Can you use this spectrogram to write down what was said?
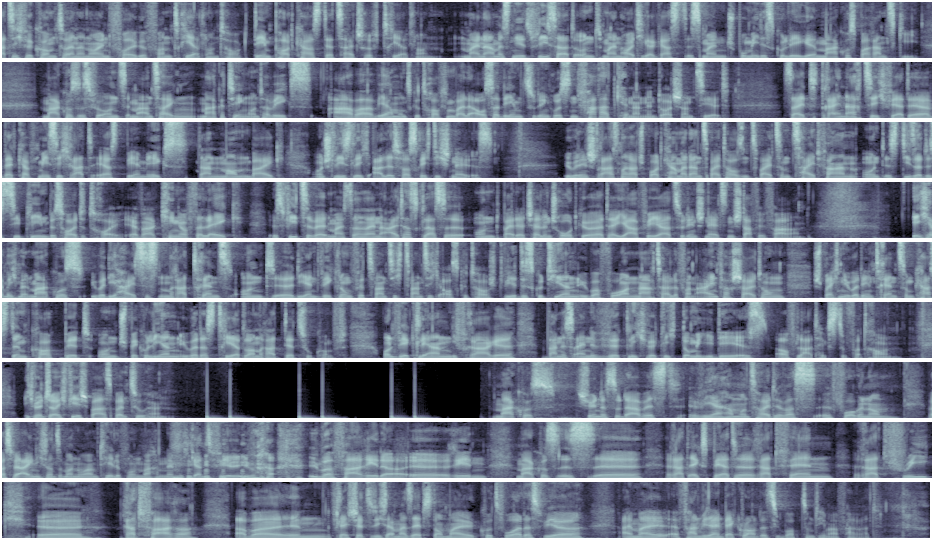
Herzlich willkommen zu einer neuen Folge von Triathlon Talk, dem Podcast der Zeitschrift Triathlon. Mein Name ist Nils Fließert und mein heutiger Gast ist mein Spomedis-Kollege Markus Baranski. Markus ist für uns im Anzeigenmarketing unterwegs, aber wir haben uns getroffen, weil er außerdem zu den größten Fahrradkennern in Deutschland zählt. Seit 83 fährt er wettkampfmäßig Rad, erst BMX, dann Mountainbike und schließlich alles, was richtig schnell ist. Über den Straßenradsport kam er dann 2002 zum Zeitfahren und ist dieser Disziplin bis heute treu. Er war King of the Lake, ist Vize-Weltmeister seiner Altersklasse und bei der Challenge Rot gehört er Jahr für Jahr zu den schnellsten Staffelfahrern. Ich habe mich mit Markus über die heißesten Radtrends und äh, die Entwicklung für 2020 ausgetauscht. Wir diskutieren über Vor- und Nachteile von Einfachschaltungen, sprechen über den Trend zum Custom Cockpit und spekulieren über das Triathlonrad der Zukunft. Und wir klären die Frage, wann es eine wirklich, wirklich dumme Idee ist, auf Latex zu vertrauen. Ich wünsche euch viel Spaß beim Zuhören. Markus, schön, dass du da bist. Wir haben uns heute was äh, vorgenommen, was wir eigentlich sonst immer nur am Telefon machen, nämlich ganz viel über, über Fahrräder äh, reden. Markus ist äh, Radexperte, Radfan, Radfreak, äh, Radfahrer, aber ähm, vielleicht stellst du dich einmal selbst noch mal kurz vor, dass wir einmal erfahren, wie dein Background ist überhaupt zum Thema Fahrrad.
